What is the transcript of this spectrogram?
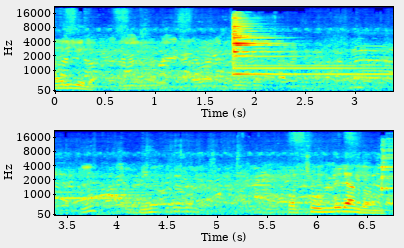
ആയിരിക്കില്ല കുറച്ച് ഉള്ളിലാന്ന് തോന്നുന്നു.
